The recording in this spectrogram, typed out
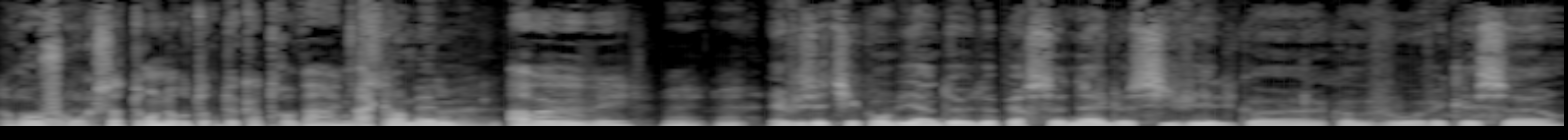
Oh, je crois que ça tournait autour de 80. il me Ah, quand même. Ah oui, oui, oui, oui, oui. Et vous étiez combien de, de personnel civil comme, comme vous, avec les sœurs?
